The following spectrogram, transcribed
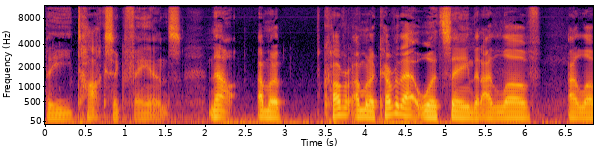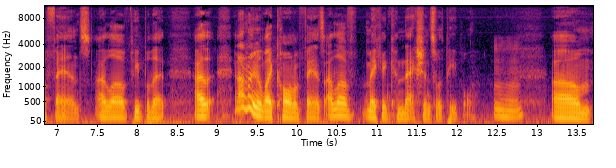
the toxic fans. Now I'm gonna cover I'm gonna cover that with saying that I love I love fans. I love people that I and I don't even like calling them fans. I love making connections with people. Um,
